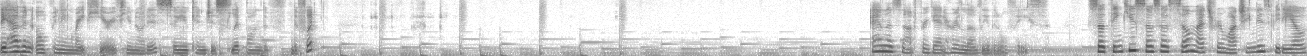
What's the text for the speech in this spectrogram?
They have an opening right here if you notice, so you can just slip on the, the foot. And let's not forget her lovely little face. So thank you so so so much for watching this video.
